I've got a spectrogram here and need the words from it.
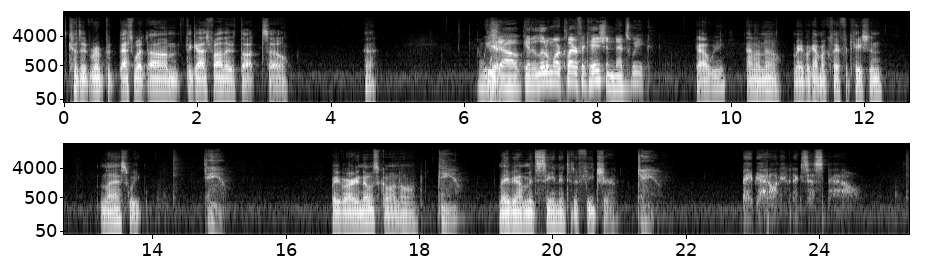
because it rep- that's what um the guy's father thought. So huh. We Yeah. shall get a little more clarification next week. shall we? I don't know. Maybe I got my clarification last week. Damn. Maybe I already know what's going on. Damn. Maybe I'm seeing into the future. Damn. Maybe I don't even exist now.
